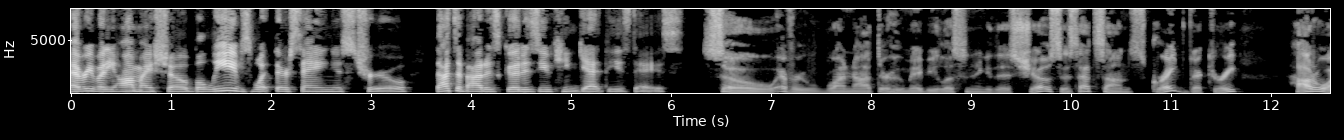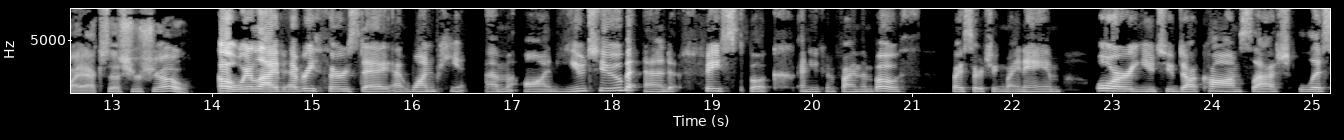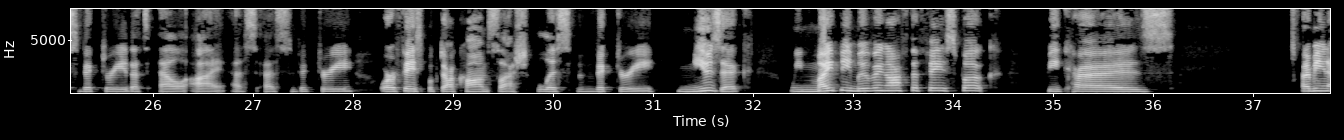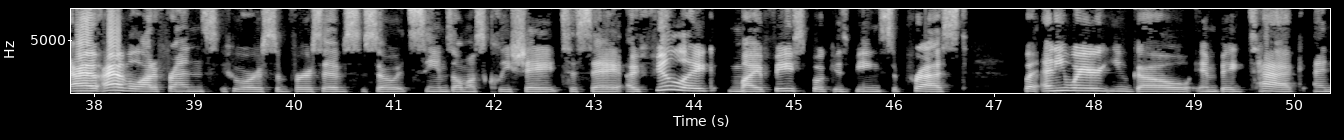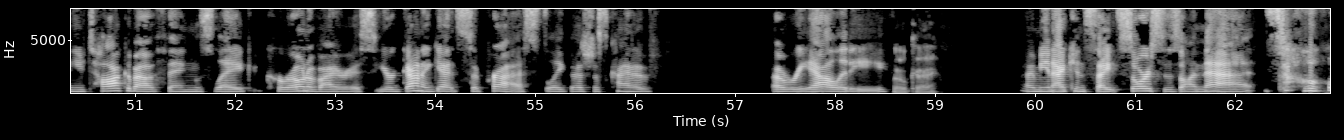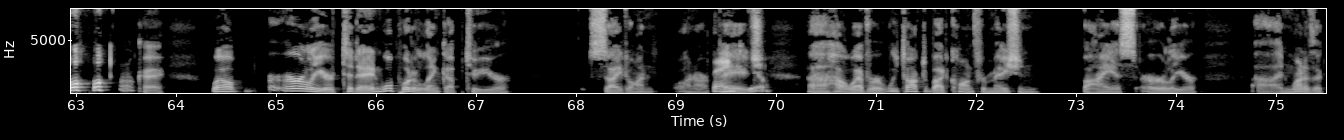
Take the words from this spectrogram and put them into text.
Everybody on my show believes what they're saying is true. That's about as good as you can get these days. So, everyone out there who may be listening to this show says, That sounds great, Victory. How do I access your show? Oh, we're live every Thursday at 1 p.m. on YouTube and Facebook. And you can find them both by searching my name or youtube.com slash liss victory. That's L I S S victory or facebook.com slash liss victory music. We might be moving off the Facebook because I mean, I, I have a lot of friends who are subversives, so it seems almost cliche to say, I feel like my Facebook is being suppressed. But anywhere you go in big tech and you talk about things like coronavirus, you're going to get suppressed. Like, that's just kind of a reality. Okay. I mean, I can cite sources on that. So, okay. Well, earlier today, and we'll put a link up to your site on on our Thank page. Uh, however, we talked about confirmation bias earlier, uh, and one of the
